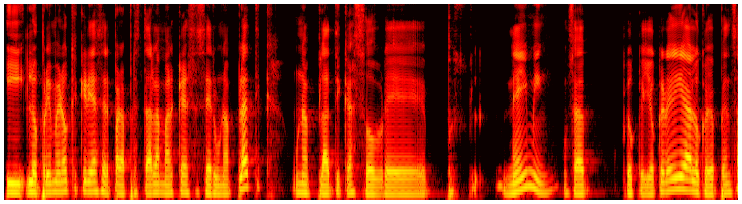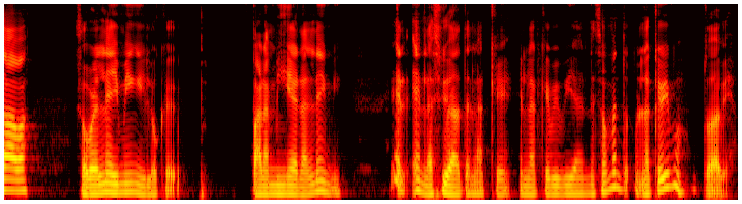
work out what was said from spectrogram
Y lo primero que quería hacer para presentar la marca es hacer una plática. Una plática sobre pues, naming. O sea, lo que yo creía, lo que yo pensaba sobre el naming y lo que para mí era el naming. En, la ciudad en la, que, en la que vivía en ese momento, en la que vivo todavía.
